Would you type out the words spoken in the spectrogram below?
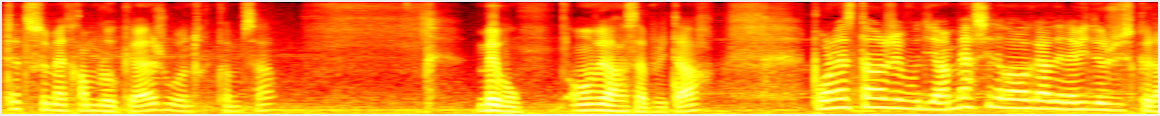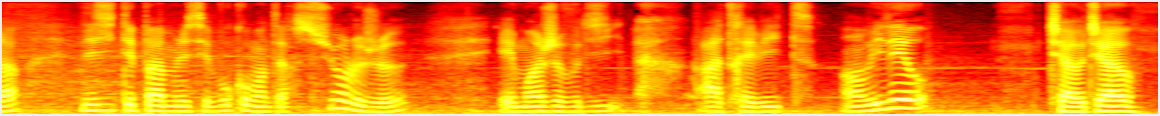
Peut-être se mettre en blocage ou un truc comme ça. Mais bon, on verra ça plus tard. Pour l'instant, je vais vous dire merci d'avoir regardé la vidéo jusque là. N'hésitez pas à me laisser vos commentaires sur le jeu. Et moi, je vous dis à très vite en vidéo. Ciao, ciao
